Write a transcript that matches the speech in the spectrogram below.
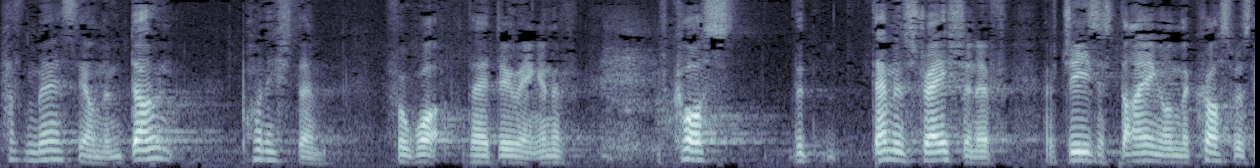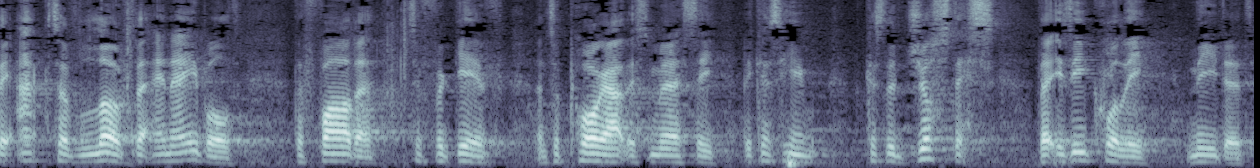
Have mercy on them. Don't punish them for what they're doing. And of, of course, the demonstration of, of Jesus dying on the cross was the act of love that enabled the Father to forgive and to pour out this mercy because he, because the justice that is equally needed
